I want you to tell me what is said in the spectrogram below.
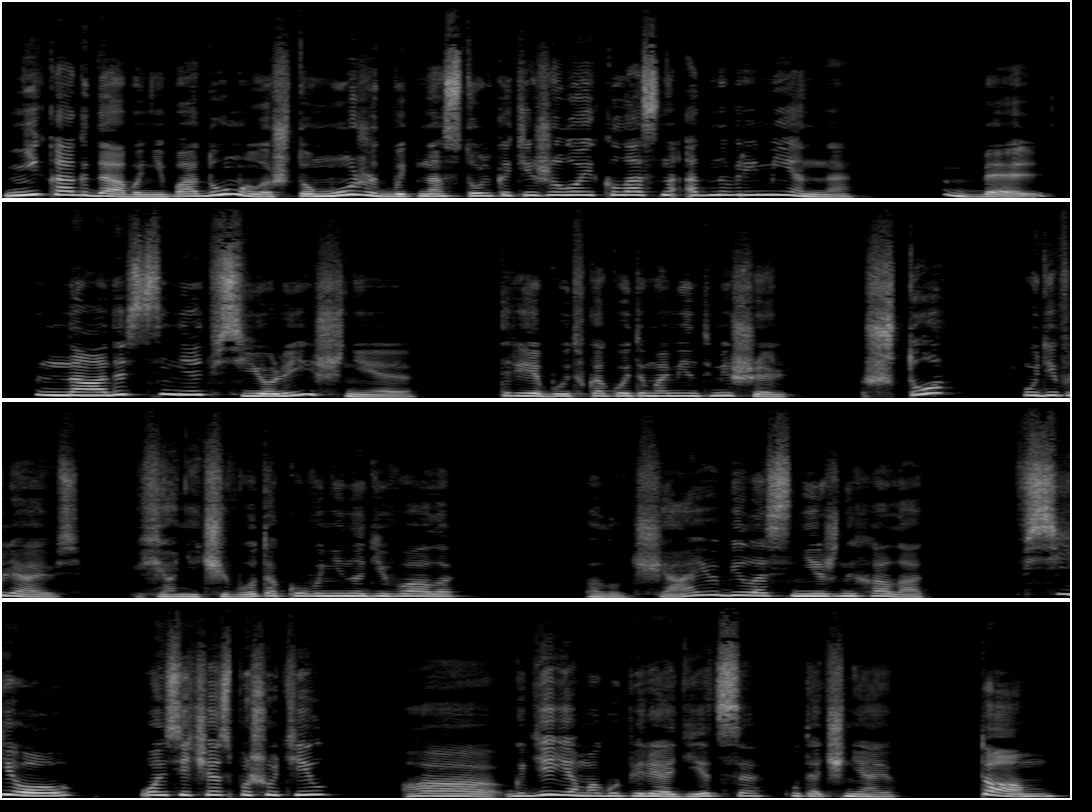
Никогда бы не подумала, что может быть настолько тяжело и классно одновременно. Бель, надо снять все лишнее, требует в какой-то момент Мишель. Что? Удивляюсь. Я ничего такого не надевала. Получаю белоснежный халат. Все. Он сейчас пошутил? А где я могу переодеться? Уточняю. Там.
